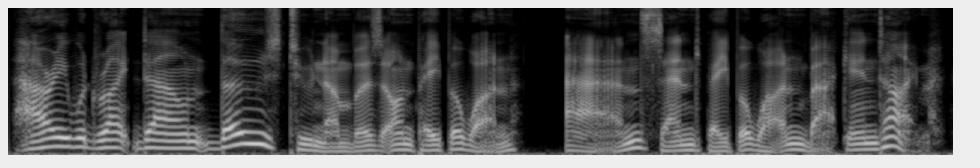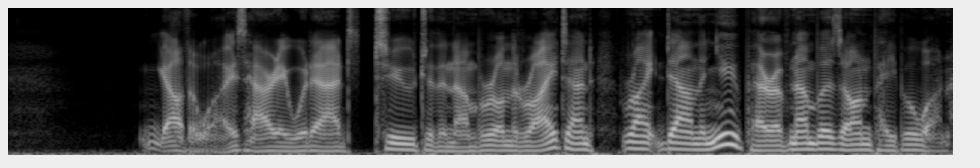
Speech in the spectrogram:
Harry would write down those two numbers on paper one and send paper one back in time. Otherwise, Harry would add 2 to the number on the right and write down the new pair of numbers on paper 1.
